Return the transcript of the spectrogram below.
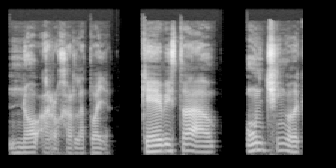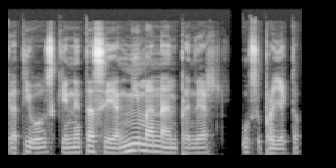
no arrojar la toalla. Que he visto a un chingo de creativos que neta se animan a emprender su proyecto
